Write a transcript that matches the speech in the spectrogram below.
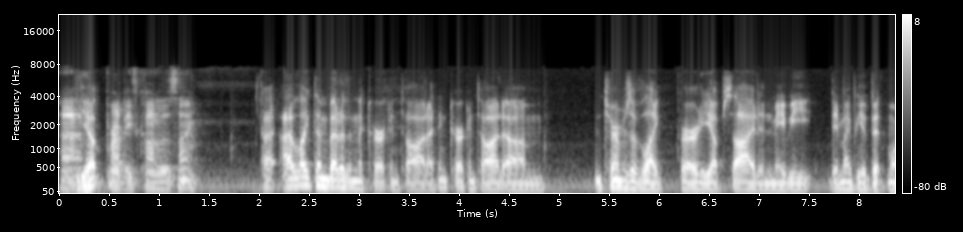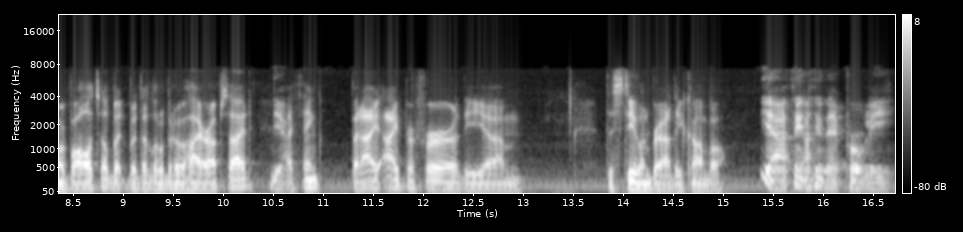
Um, Yep. Bradley's kind of the same. I, I like them better than the Kirk and Todd. I think Kirk and Todd, um, in terms of like birdie upside and maybe they might be a bit more volatile, but with a little bit of a higher upside. Yeah. I think. But I, I prefer the um, the Steele and Bradley combo. Yeah, I think I think they're probably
